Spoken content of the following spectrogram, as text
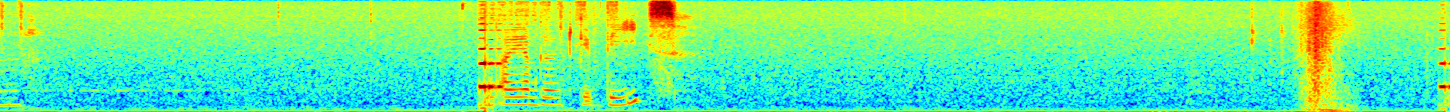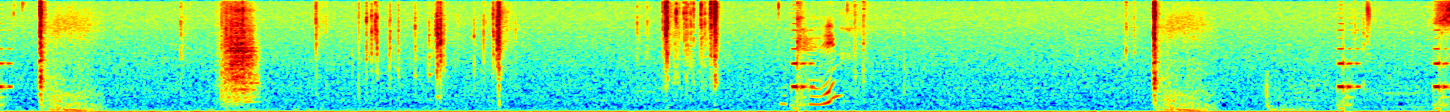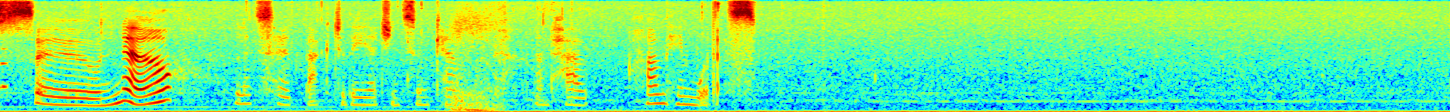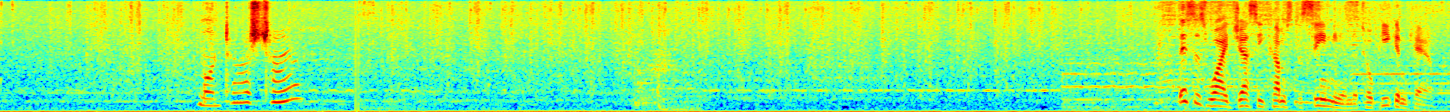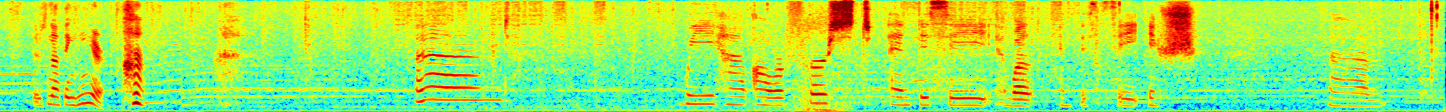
I am going to give these. Okay. So now let's head back to the Atchison camp and have have him with us. Montage time. This is why Jesse comes to see me in the Topekan camp. There's nothing here. And we have our first NPC, well, NPC-ish um,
